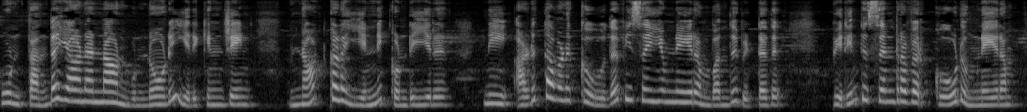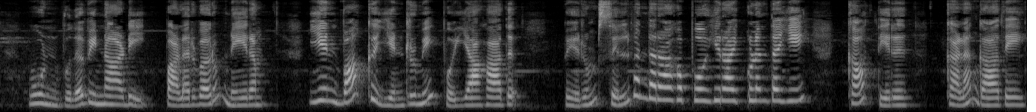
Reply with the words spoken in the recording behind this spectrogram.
உன் தந்தையான நான் உன்னோடு இருக்கின்றேன். நாட்களை எண்ணிக்கொண்டு இரு. நீ அடுத்தவனுக்கு உதவி செய்யும் நேரம் வந்து விட்டது. பிரிந்து சென்றவர் கூடும் நேரம். உன் உதவி நாடி பலர் வரும் நேரம். என் வாக்கு என்றுமே பொய்யாகாது. பெரும் செல்வந்தராகப் போகிறாய் குழந்தையே. காத்திரு. கலங்காதே.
